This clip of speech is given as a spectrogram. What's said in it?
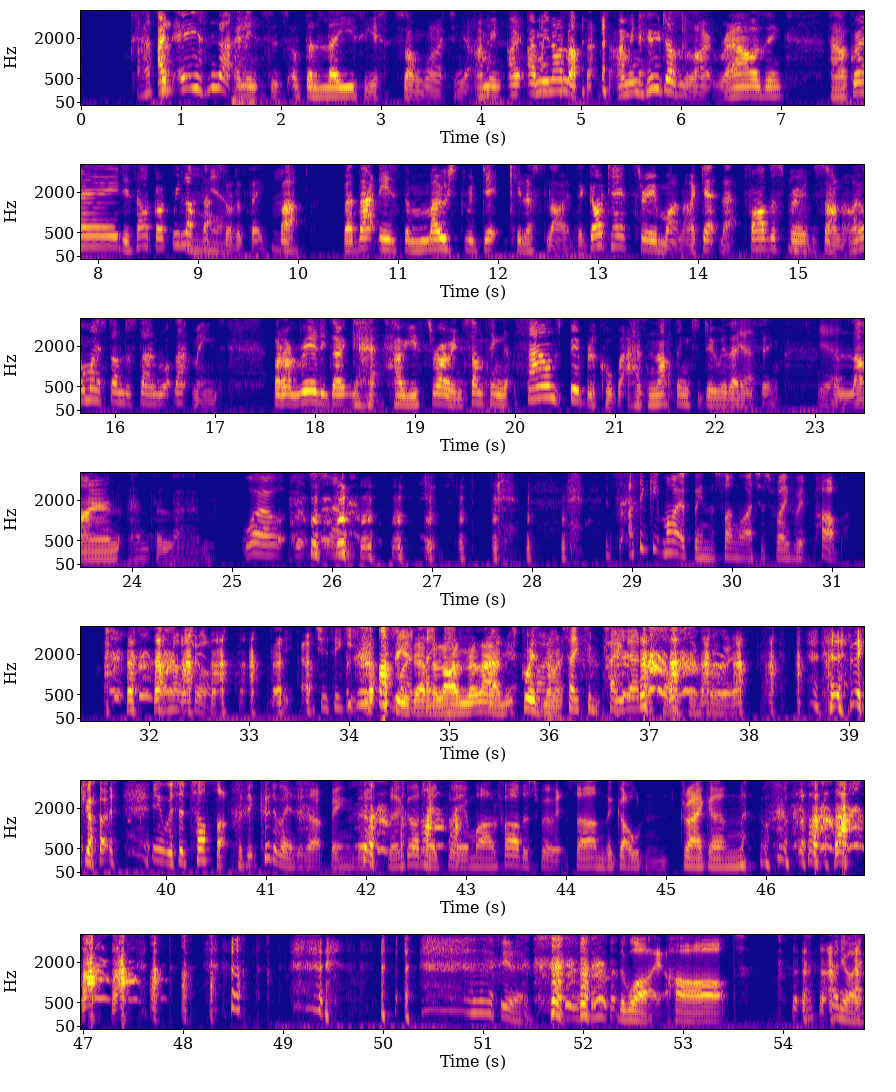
And isn't that an instance of the laziest songwriting? I mean, I, I mean, I love that. I mean, who doesn't like rousing? How great is our God? We love mm, that yeah. sort of thing. Mm. But but that is the most ridiculous line. The Godhead three in one. I get that. Father, Spirit, Son. I almost understand what that means, but I really don't get how you throw in something that sounds biblical but has nothing to do with anything. yeah. The lion and the lamb. Well, it's, um, it's it's. I think it might have been the songwriter's favourite pub. I'm not sure. Do you think he? I see you down the taken- line and the lamb. It's quiz night. Taken paid advertising for it. the God, it was a toss up because it could have ended up being the, the Godhead three in one Father, Spirit, Son, the Golden Dragon. you know, the White Hart. Anyway,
